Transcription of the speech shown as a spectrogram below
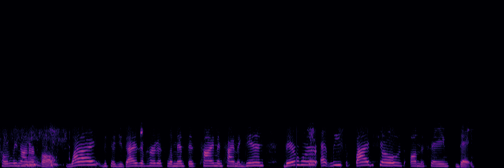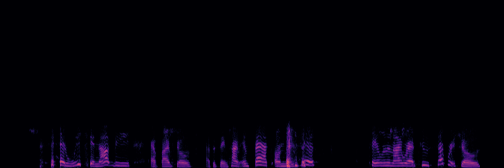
totally not our fault. Why? Because you guys have heard us lament this time and time again. There were at least five shows on the same day. and we cannot be at five shows at the same time. In fact, on May 5th, Kaelin and I were at two separate shows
